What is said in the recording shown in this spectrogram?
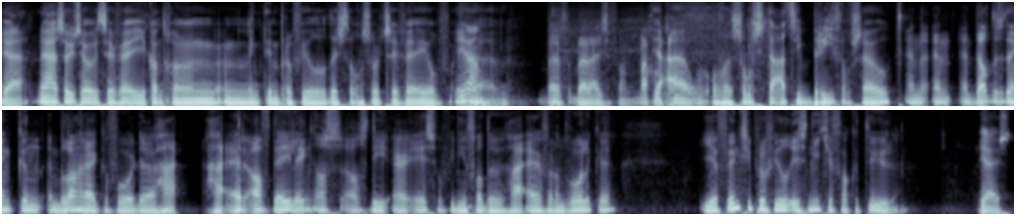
Ja, nou ja, sowieso het cv. Je kan het gewoon een, LinkedIn profiel, dat is toch een soort cv of Ja. ja, Bij, bij wijze van. Maar goed, ja, of, of een sollicitatiebrief of zo. En, en, en dat is denk ik een, een belangrijke voor de HR-afdeling, als, als die er is, of in ieder geval de HR-verantwoordelijke. Je functieprofiel is niet je vacature. Juist.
